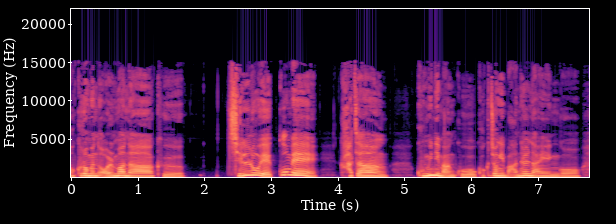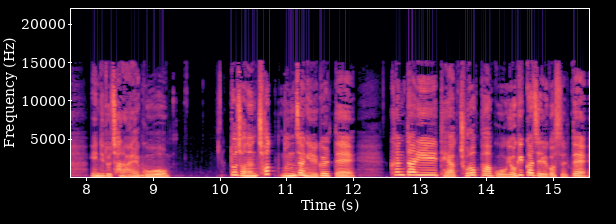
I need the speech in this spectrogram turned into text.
어, 그러면 얼마나 그 진로의 꿈에 가장 고민이 많고 걱정이 많을 나이인 거 옌디도 잘 알고 또 저는 첫 문장 읽을 때 큰딸이 대학 졸업하고 여기까지 읽었을 때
